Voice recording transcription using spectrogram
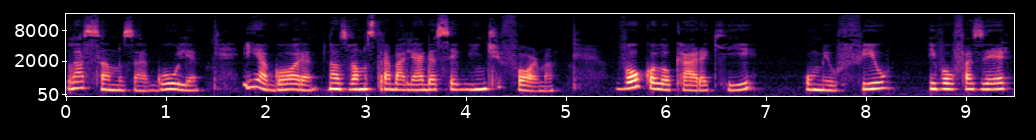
Laçamos a agulha e agora nós vamos trabalhar da seguinte forma. Vou colocar aqui o meu fio e vou fazer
